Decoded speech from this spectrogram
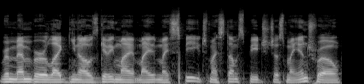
remember like you know i was giving my, my, my speech my stump speech just my intro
